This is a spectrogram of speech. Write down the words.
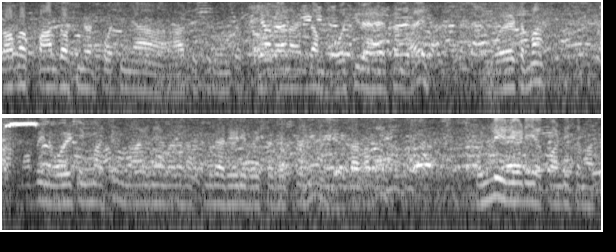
लगभग पाँच दस मिनटपछि यहाँ आरती सुरु हुन्छ। सबैजना एकदम बसिरहेछन् है। वेटमा। पनि वेटिङमा नयाँ नयाँ गरेर पुरा रेडी भइसकेको छु फुल्ली रेडी कन्डिसनमा छ।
